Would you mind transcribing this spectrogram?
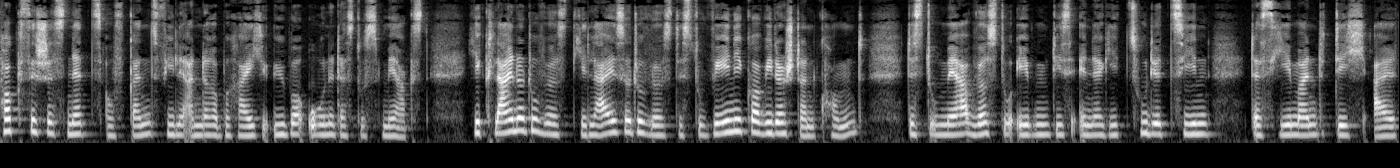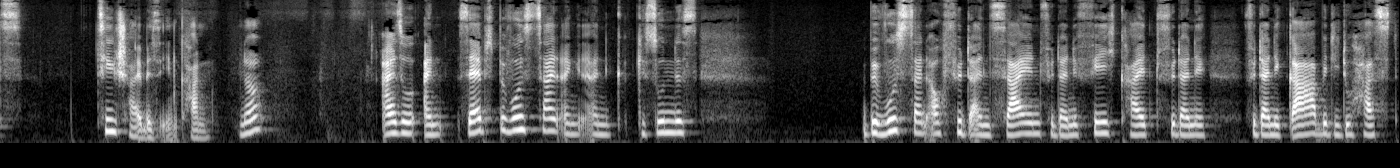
toxisches Netz auf ganz viele andere Bereiche über, ohne dass du es merkst. Je kleiner du wirst, je leiser du wirst, desto weniger Widerstand kommt, desto mehr wirst du eben diese Energie zu dir ziehen, dass jemand dich als Zielscheibe sehen kann. Ne? Also ein Selbstbewusstsein, ein, ein gesundes Bewusstsein auch für dein Sein, für deine Fähigkeit, für deine, für deine Gabe, die du hast,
